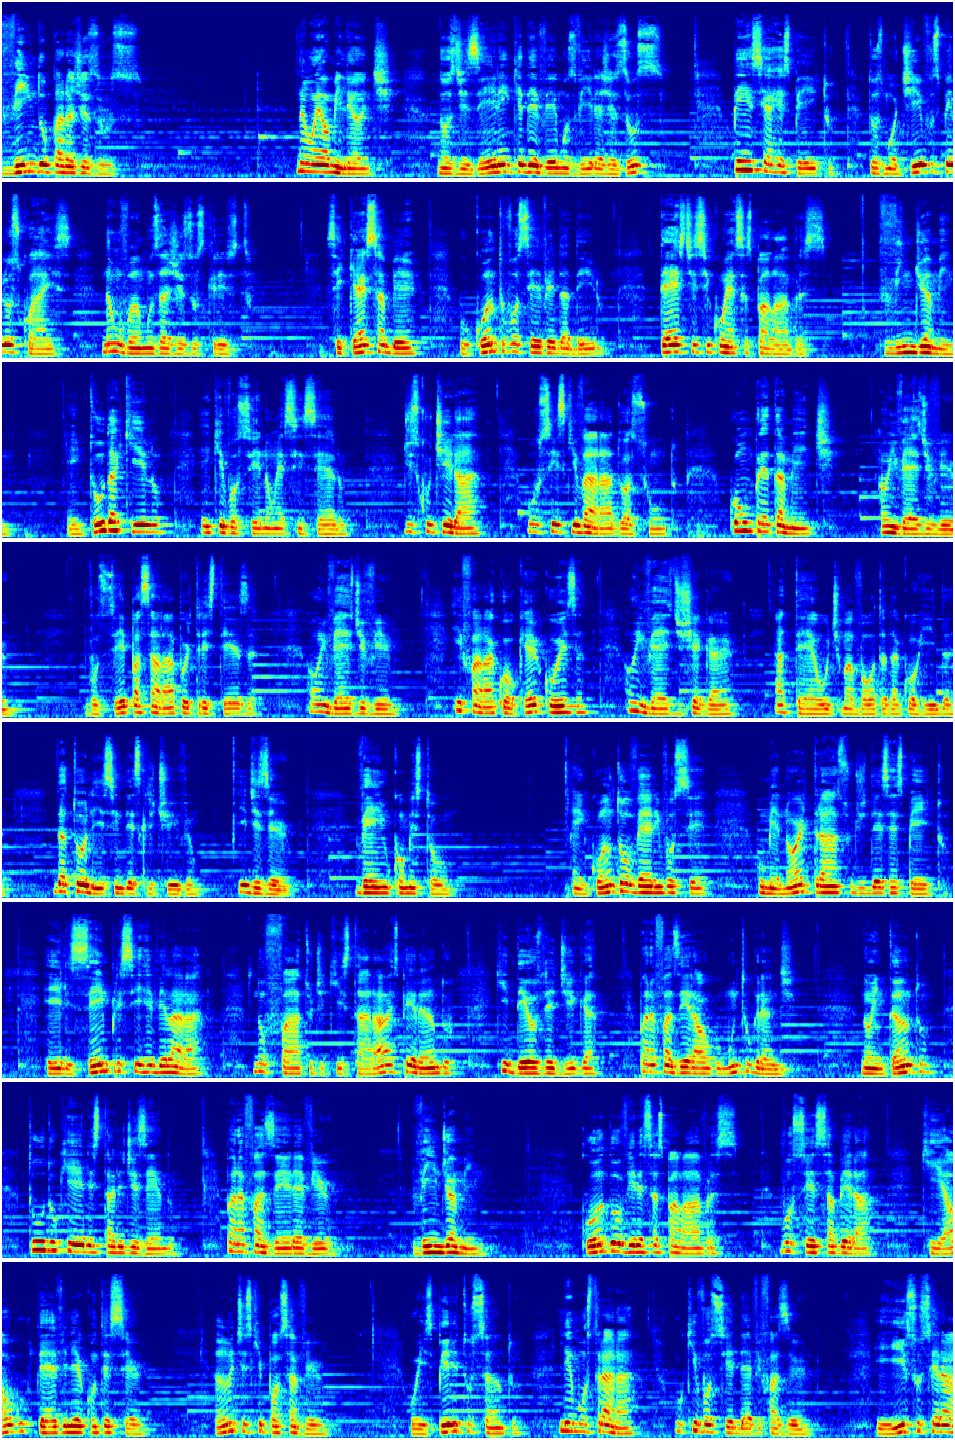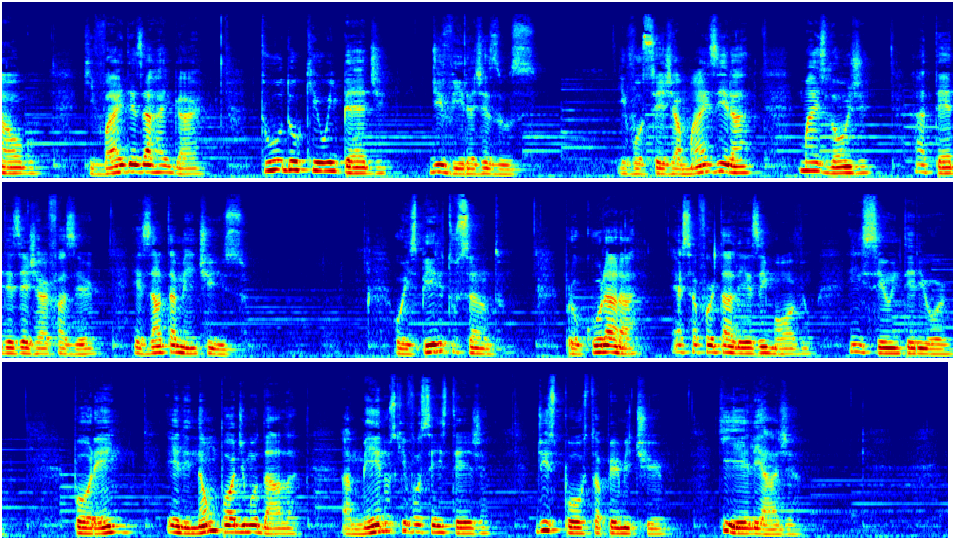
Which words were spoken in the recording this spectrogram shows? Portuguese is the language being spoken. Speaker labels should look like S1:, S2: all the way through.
S1: Vindo para Jesus. Não é humilhante nos dizerem que devemos vir a Jesus? Pense a respeito dos motivos pelos quais não vamos a Jesus Cristo. Se quer saber o quanto você é verdadeiro, teste-se com essas palavras: Vinde a mim. Em tudo aquilo em que você não é sincero, discutirá ou se esquivará do assunto completamente, ao invés de vir. Você passará por tristeza, ao invés de vir, e fará qualquer coisa, ao invés de chegar até a última volta da corrida, da tolice indescritível, e dizer: Venho como estou. Enquanto houver em você o menor traço de desrespeito, ele sempre se revelará no fato de que estará esperando que Deus lhe diga para fazer algo muito grande. No entanto, tudo o que ele está lhe dizendo para fazer é vir. Vinde a mim. Quando ouvir essas palavras, você saberá que algo deve lhe acontecer antes que possa vir. O Espírito Santo lhe mostrará o que você deve fazer, e isso será algo que vai desarraigar tudo o que o impede de vir a Jesus. E você jamais irá mais longe até desejar fazer exatamente isso. O Espírito Santo procurará essa fortaleza imóvel em seu interior Porém, ele não pode mudá-la a menos que você esteja disposto a permitir que ele haja.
